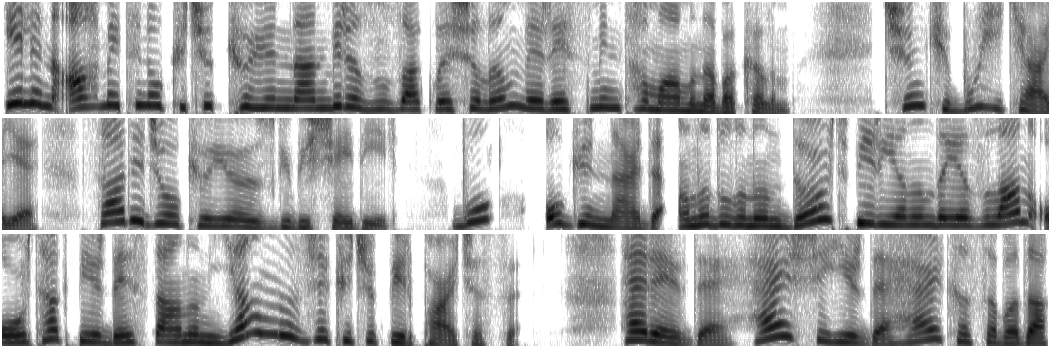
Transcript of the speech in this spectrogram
gelin Ahmet'in o küçük köyünden biraz uzaklaşalım ve resmin tamamına bakalım. Çünkü bu hikaye sadece o köye özgü bir şey değil. Bu o günlerde Anadolu'nun dört bir yanında yazılan ortak bir destanın yalnızca küçük bir parçası. Her evde, her şehirde, her kasabada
